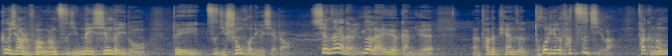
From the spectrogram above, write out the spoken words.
更像是冯小刚自己内心的一种对自己生活的一个写照。现在呢，越来越感觉，呃，他的片子脱离了他自己了，他可能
